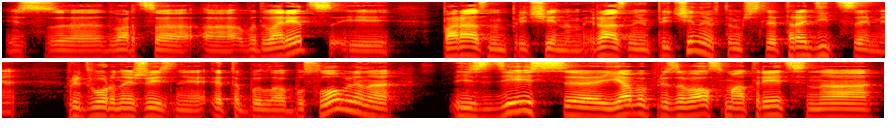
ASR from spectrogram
из э, дворца э, во дворец, и по разным причинам, и разными причинами, в том числе традициями придворной жизни, это было обусловлено. И здесь я бы призывал смотреть на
